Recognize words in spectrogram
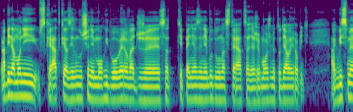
aby nám oni skrátke a zjednodušene mohli dôverovať, že sa tie peniaze nebudú u nás strácať a že môžeme to ďalej robiť. Ak by sme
